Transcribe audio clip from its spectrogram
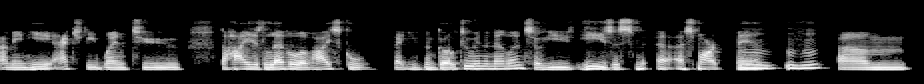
I mean, he actually went to the highest level of high school that you can go to in the Netherlands. So he he's a, sm- a smart man. Mm-hmm. Um,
